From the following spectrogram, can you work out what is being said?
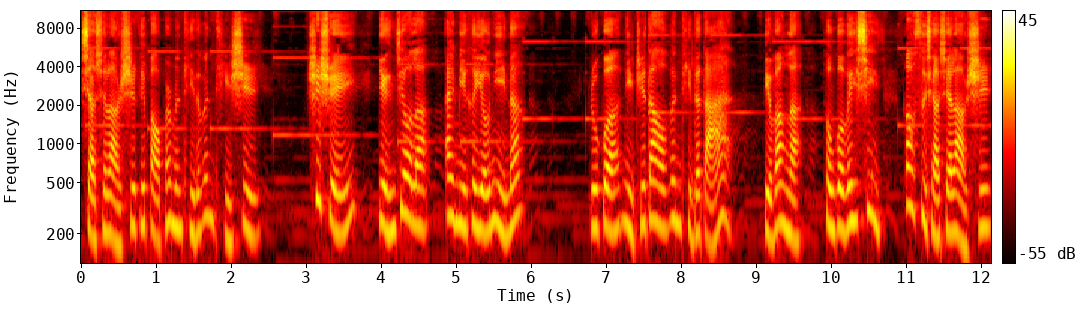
小雪老师给宝贝们提的问题是：是谁营救了艾米和尤尼呢？如果你知道问题的答案，别忘了通过微信告诉小雪老师。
